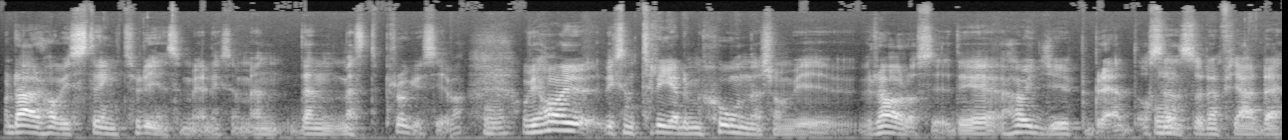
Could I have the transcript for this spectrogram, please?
Och där har vi strängteorin som är liksom en, den mest progressiva. Mm. Och vi har ju liksom tre dimensioner som vi rör oss i. Det är höjd, djup, bredd och sen Mm. så den fjärde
